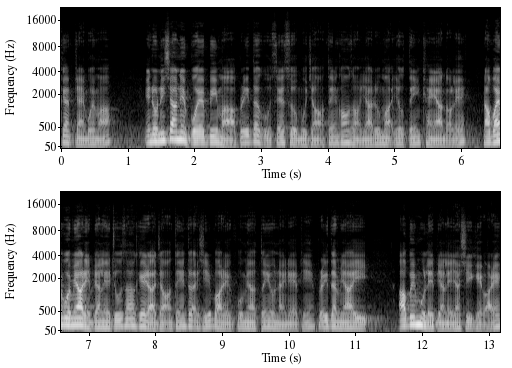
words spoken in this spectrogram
ကပ်ပြိုင်ပွဲမှာအင်ဒိုနီးရှားနဲ့ပွဲအပြီးမှာပြည်သက်ကိုဆဲဆိုမှုကြောင့်အသင်းကောင်းဆောင်ယာရုမှရုပ်သိမ်းခံရတော့လေနောက်ပိုင်းပွဲများတွင်ပြန်လည်စူးစမ်းခဲ့တာကြောင့်အသင်းအတွက်အရေးပါတဲ့ဂိုးများသွင်းယူနိုင်တဲ့အပြင်ပြည်သက်များ၏အားပေးမှုလည်းပြန်လည်ရရှိခဲ့ပါတယ်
